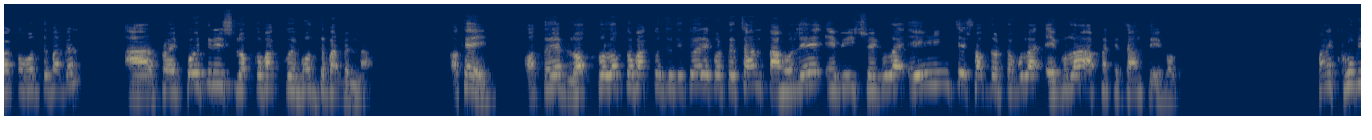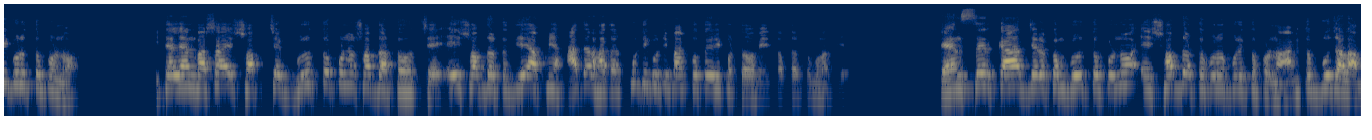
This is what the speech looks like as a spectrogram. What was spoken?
বাক্য বলতে পারবেন আর প্রায় পঁয়ত্রিশ লক্ষ বাক্যই বলতে পারবেন না। ওকে অতএব লক্ষ লক্ষ বাক্য যদি তৈরি করতে চান, তাহলে এই বিষয়গুলা, এই যে শব্দার্থগুলা এগুলা আপনাকে জানতেই হবে। মানে খুবই গুরুত্বপূর্ণ। ইতালিয়ান ভাষায় সবচেয়ে গুরুত্বপূর্ণ শব্দার্থ হচ্ছে এই শব্দার্থ দিয়ে আপনি হাজার হাজার কোটি কোটি বাক্য তৈরি করতে হবে এই শব্দার্থগুলো দিয়ে। টেন্সের কাজ যেরকম গুরুত্বপূর্ণ, এই শব্দার্থগুলো গুরুত্বপূর্ণ। আমি তো বুঝালাম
